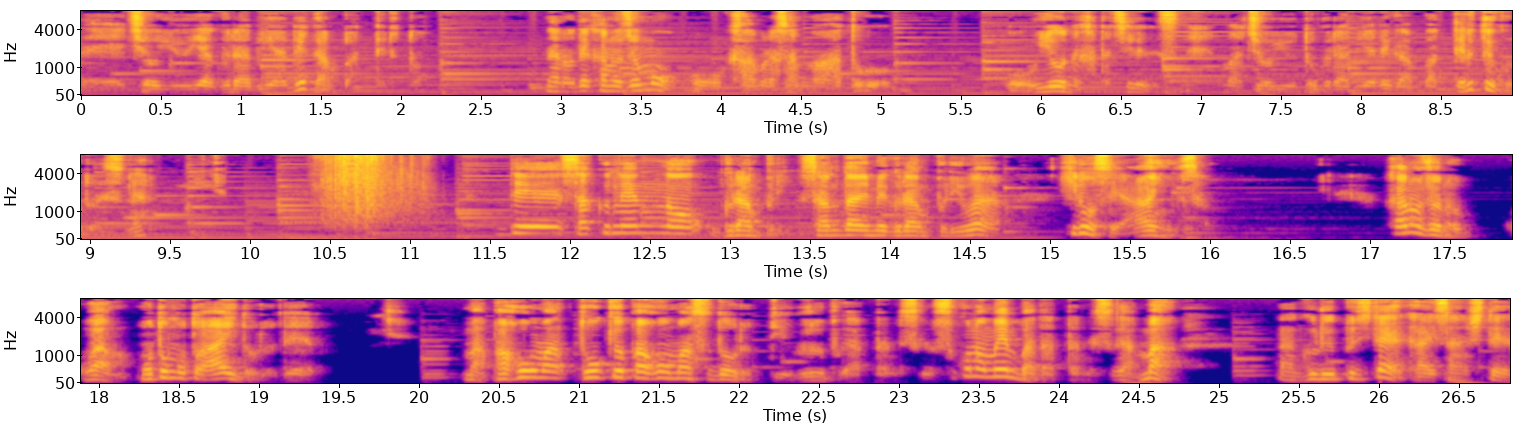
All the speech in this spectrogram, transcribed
えー女優やグラビアで頑張ってるとなので彼女も河村さんの後を追うような形でですね、まあ女優とグラビアで頑張ってるということですね。で、昨年のグランプリ、三代目グランプリは、広瀬アインさん。彼女のはもともとアイドルで、まあパフォーマン、東京パフォーマンスドールっていうグループがあったんですけど、そこのメンバーだったんですが、まあ、グループ自体は解散して、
